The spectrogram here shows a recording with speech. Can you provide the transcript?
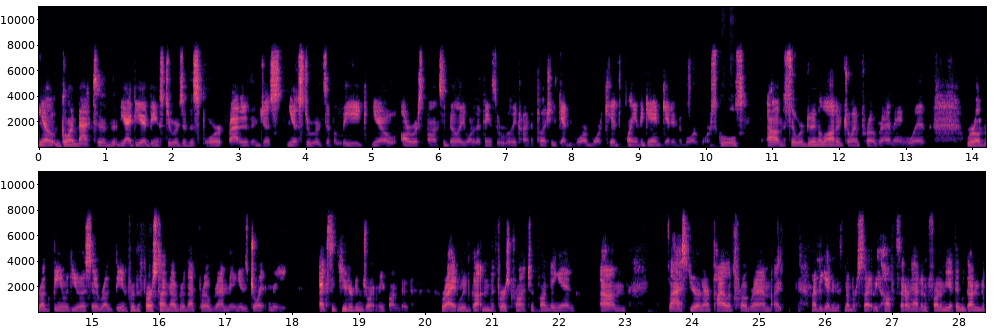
you know, going back to the, the, idea of being stewards of the sport rather than just, you know, stewards of a league, you know, our responsibility, one of the things that we're really trying to push is get more and more kids playing the game, get into more and more schools. Um, so we're doing a lot of joint programming with World Rugby and with USA Rugby. And for the first time ever, that programming is jointly executed and jointly funded, right? We've gotten the first tranche of funding in. Um, last year in our pilot program. I might be getting this number slightly off because I don't have it in front of me. I think we got into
